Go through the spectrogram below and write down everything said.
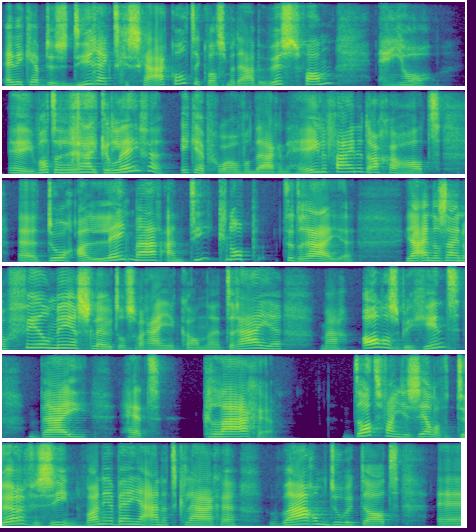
En ik heb dus direct geschakeld. Ik was me daar bewust van. En joh, hey, wat een rijker leven. Ik heb gewoon vandaag een hele fijne dag gehad. Uh, door alleen maar aan die knop te draaien. Ja, en er zijn nog veel meer sleutels waaraan je kan uh, draaien. Maar alles begint bij het klagen. Dat van jezelf durven zien. Wanneer ben je aan het klagen? Waarom doe ik dat? Uh,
